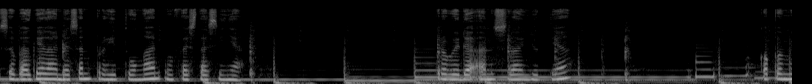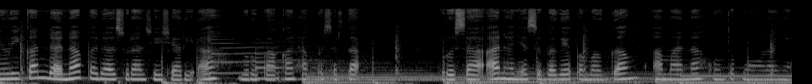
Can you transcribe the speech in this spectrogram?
sebagai landasan perhitungan investasinya. Perbedaan selanjutnya, kepemilikan dana pada asuransi syariah merupakan hak peserta. Perusahaan hanya sebagai pemegang amanah untuk mengolahnya.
